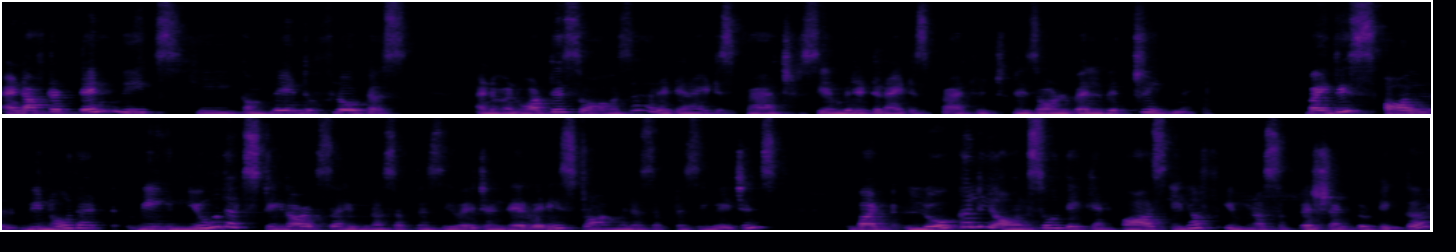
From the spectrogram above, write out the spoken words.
And after 10 weeks, he complained of floaters. And when what they saw was a retinitis patch, CMV retinitis patch, which resolved well with treatment by this all we know that we knew that steroids are immunosuppressive agents. they're very strong immunosuppressive agents but locally also they can cause enough immunosuppression to trigger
